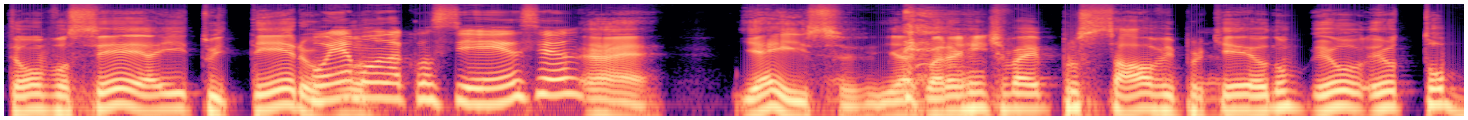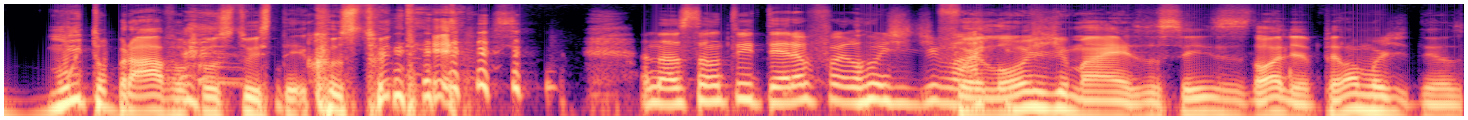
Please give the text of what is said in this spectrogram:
Então você aí, twitteiro... Põe a mão na consciência. É, e é isso. E agora a gente vai pro salve, porque eu, não, eu, eu tô muito bravo com os, tuite- com os twitteiros. A nação twitteira foi longe demais. Foi longe demais. Vocês, olha, pelo amor de Deus,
